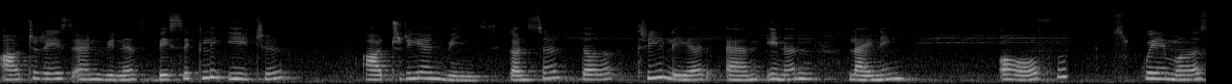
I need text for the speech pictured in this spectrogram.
arteries and veins basically each artery and veins consist the three layer and inner lining of squamous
